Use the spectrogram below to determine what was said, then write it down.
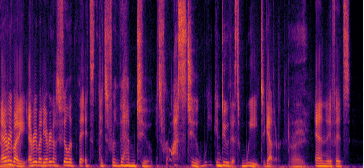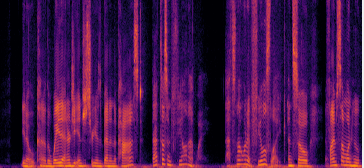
everybody, everybody, everybody feel that it's it's for them too. It's for us too. We can do this. We together. Right. And if it's, you know, kind of the way the energy industry has been in the past, that doesn't feel that way. That's not what it feels like. And so if I'm someone who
